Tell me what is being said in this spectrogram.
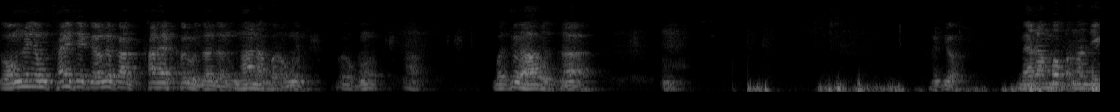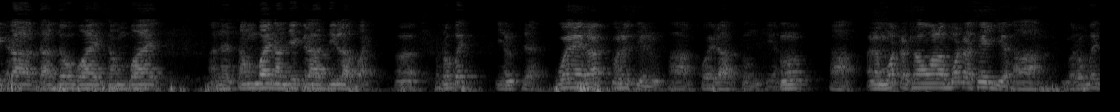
તો અમને એમ થાય છે કે હવે કાંક થાય ખરું દાદાનું. ના ના બરોબર બરોબર. હા. બધું સારું હા. જો મેરામ બાપાના દીકરા દાદોભાઈ સંભાઈ અને સંભાઈના દીકરા દિલાભાઈ. હા. બરોબર? કોઈ રાખતું નથી એનું. હા કોઈ રાખતું નથી હં. હા. અને મોટા થવાવાળા મોટા થઈ ગયા. હા બરોબર.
